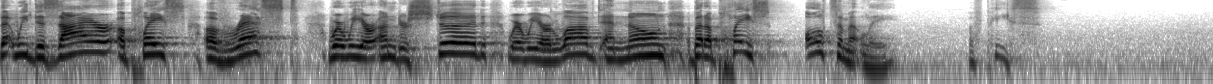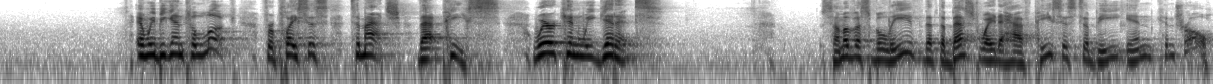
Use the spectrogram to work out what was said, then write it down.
that we desire a place of rest where we are understood, where we are loved and known, but a place ultimately of peace. And we begin to look for places to match that peace. Where can we get it? Some of us believe that the best way to have peace is to be in control.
